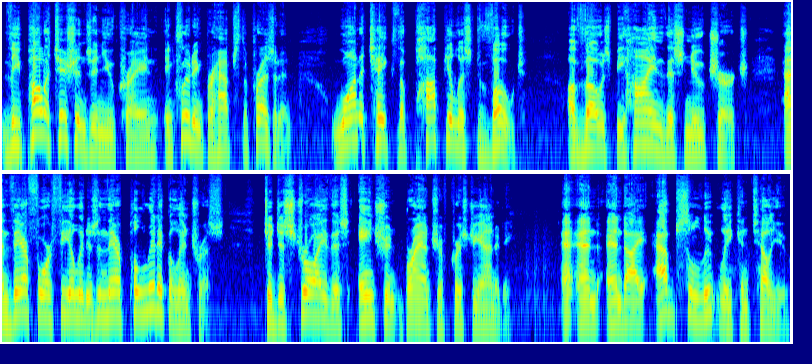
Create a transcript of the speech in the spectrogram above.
The politicians in Ukraine, including perhaps the president, want to take the populist vote of those behind this new church and therefore feel it is in their political interests to destroy this ancient branch of Christianity. And, and, and I absolutely can tell you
